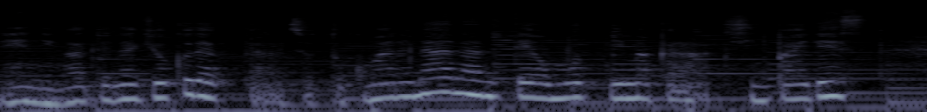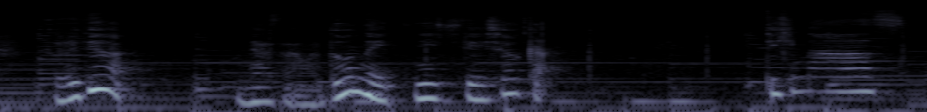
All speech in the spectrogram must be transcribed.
ね苦手な曲だったらちょっと困るななんて思って今から心配です。それでは皆さんはどんな一日でしょうか？行ってきます。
